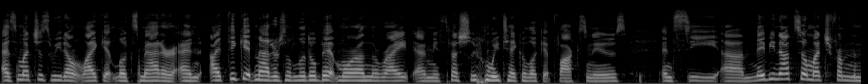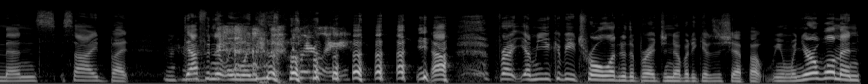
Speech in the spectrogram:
As much as we don't like it, looks matter, and I think it matters a little bit more on the right. I mean, especially when we take a look at Fox News and see um, maybe not so much from the men's side, but mm-hmm. definitely when you clearly, yeah. For, I mean, you could be a troll under the bridge and nobody gives a shit, but when you're a woman,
